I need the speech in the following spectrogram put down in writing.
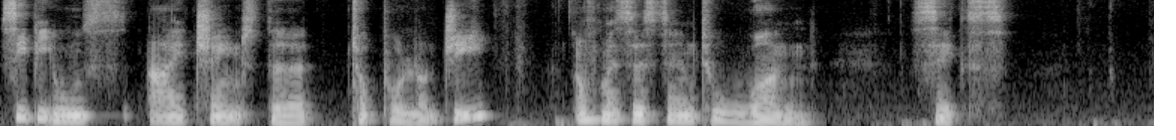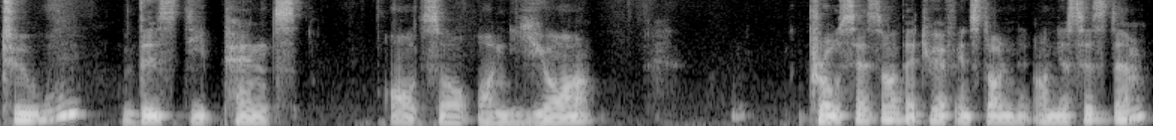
CPUs, I changed the topology of my system to 1, 6, 2. This depends also on your processor that you have installed on your system,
